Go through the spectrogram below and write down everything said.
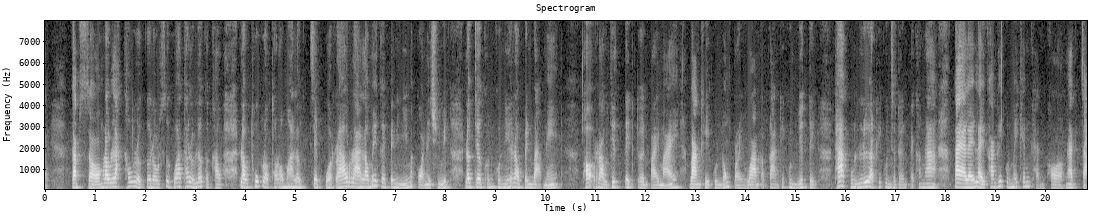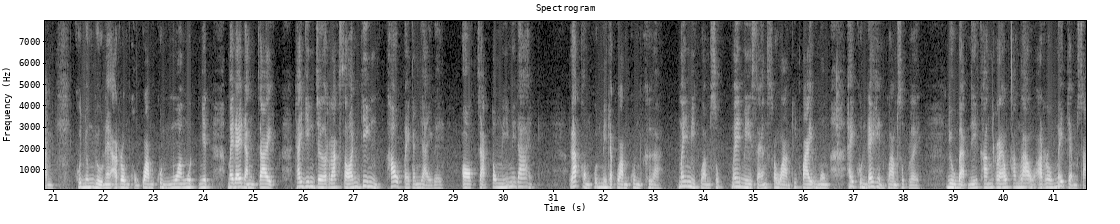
กับสองเรารักเขาเหลือเกินเรารู้สึกว่าถ้าเราเลิกกับเขา เราทุกข์เราทรมานเราเจ็บปวดร้าวรานเราไม่เคยเป็นอย่างนี้มาก่อนในชีวิต เราเจอคนคนนี้เราเป็นแบบนี้ เพราะเรายึดติดเกินไปไหม บางทีคุณต้องปล่อยวางกับการที่คุณยึดติด ถ้าคุณเลือกที่คุณจะเดินไปข้างหน้า แต่หลาย ๆ ครั้งที่คุณไม่เข้มแข็งพอนะจันคุณยังอยู่ในอารมณ์ของความขุ่นมัวหงุดหงิดไม่ได้ดังใจ ถ้ายิ่งเจอรักซ้อนยิ่งเข้าไปกันใหญ่เลย ออกจากตรงนี้ไม่ได้ รักของคุณมีแต่ความคุมเครือ ไม่มีความสุข ไม่มีแสงสว่างที่ปลายอุโมงค์ให้คุณได้เห็นความสุขเลย อยู่แบบนี้ครั้งแล้วครั้งเล่า อารมณ์ไม่แจ่มใส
